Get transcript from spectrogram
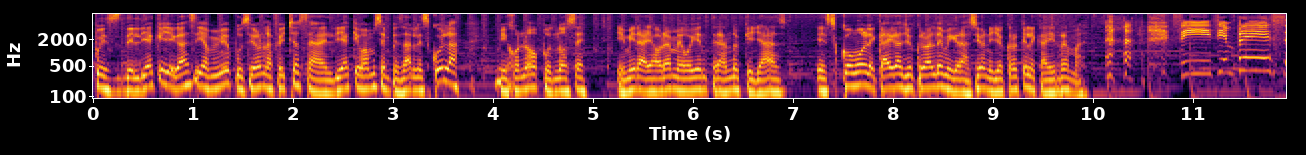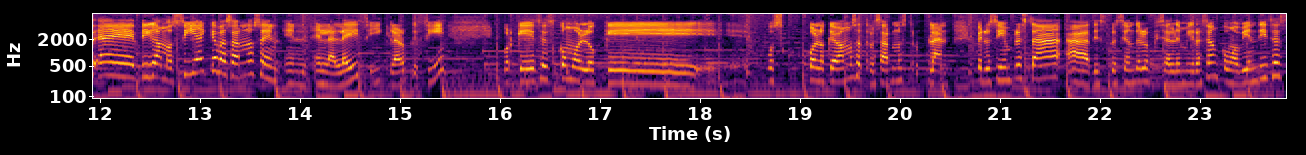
pues del día que llegaste y a mí me pusieron la fecha hasta el día que vamos a empezar la escuela. Me dijo, no, pues no sé. Y mira, y ahora me voy enterando que ya es, como le caigas, yo creo, al de migración y yo creo que le caí re mal. sí, siempre es, eh, digamos, sí hay que basarnos en, en la ley, sí, claro que sí, porque eso es como lo que pues con lo que vamos a trazar nuestro plan, pero siempre está a discreción del oficial de migración. Como bien dices,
